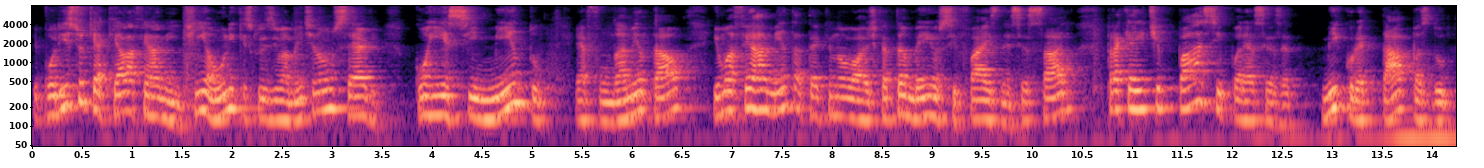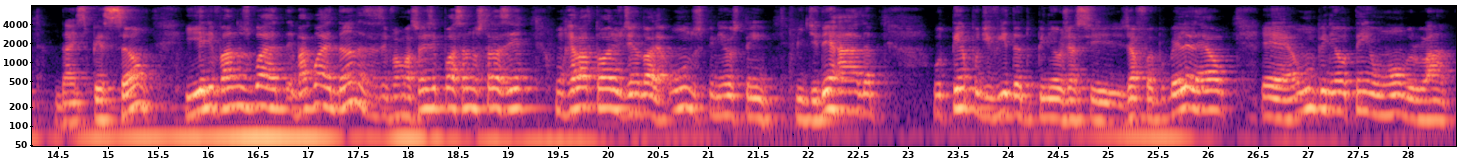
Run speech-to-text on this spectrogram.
E por isso que aquela ferramentinha única e exclusivamente não serve. Conhecimento é fundamental e uma ferramenta tecnológica também o se faz necessário para que a gente passe por essas microetapas do, da inspeção e ele vá, nos guarda, vá guardando essas informações e possa nos trazer um relatório dizendo, olha, um dos pneus tem medida errada, o tempo de vida do pneu já, se, já foi para o beleléu, é, um pneu tem um ombro lá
